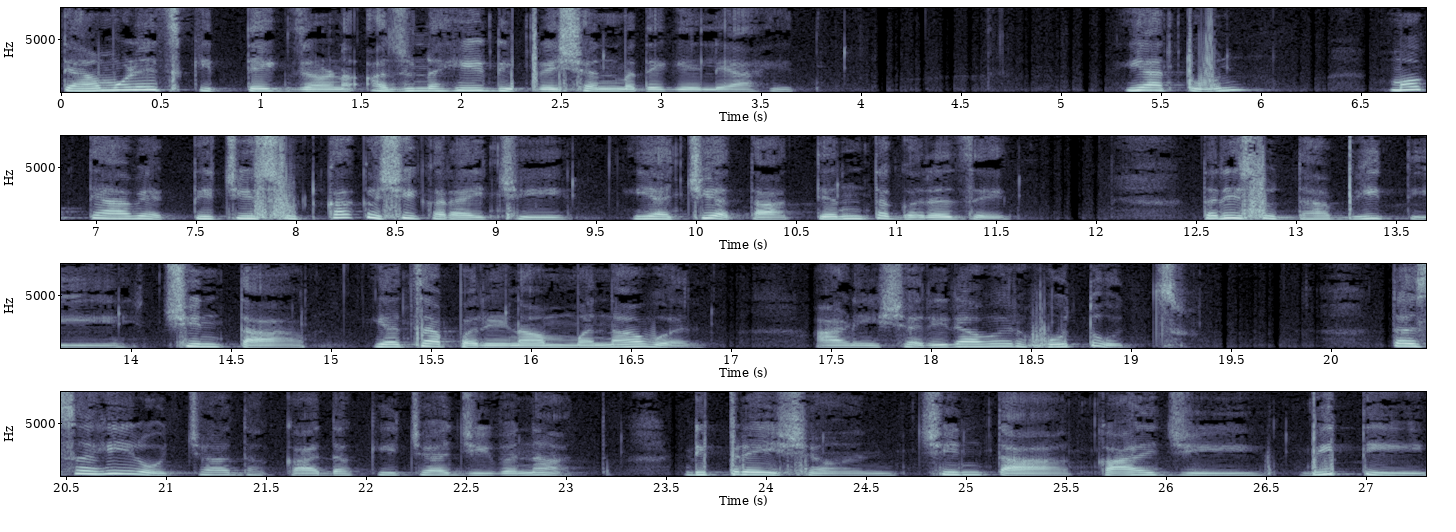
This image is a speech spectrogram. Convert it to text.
त्यामुळेच कित्येक जण अजूनही डिप्रेशनमध्ये गेले आहेत. यातून मग त्या व्यक्तीची सुटका कशी करायची याची आता अत्यंत गरज आहे. तरीसुद्धा भीती चिंता याचा परिणाम मनावर आणि शरीरावर होतोच. तसंही रोजच्या धकाधकीच्या जीवनात डिप्रेशन चिंता काळजी भीती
